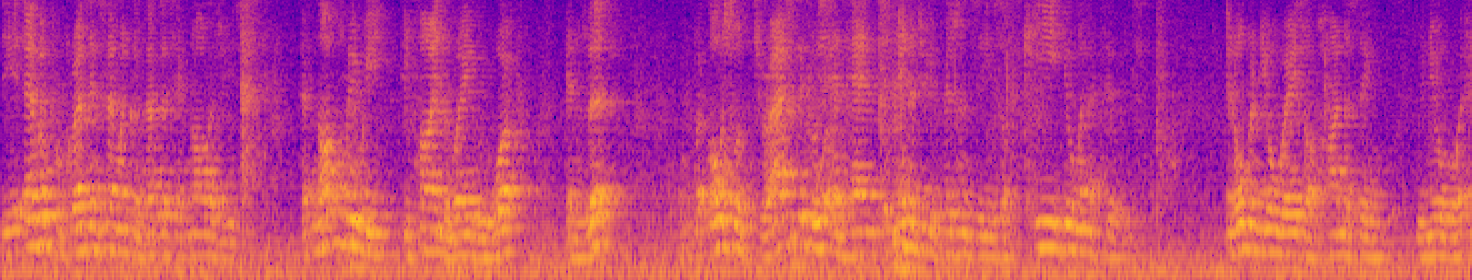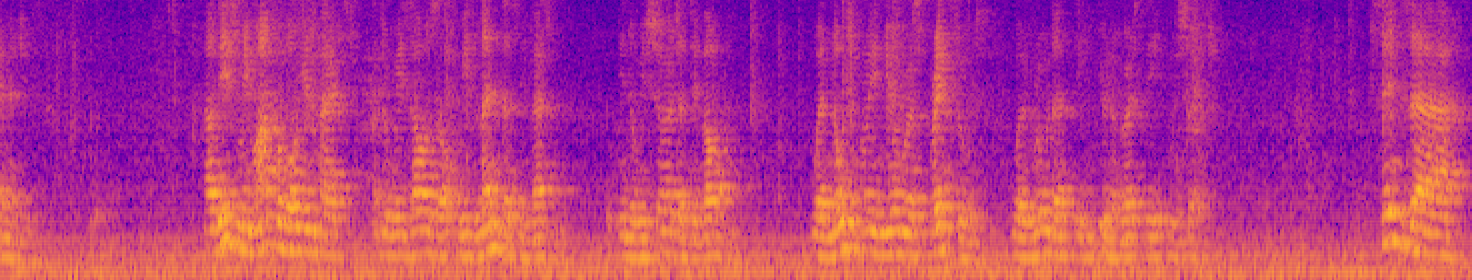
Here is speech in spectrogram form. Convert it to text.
the ever-progressing semiconductor technologies have not only redefined the way we work and live, but also drastically enhanced the energy efficiencies of key human activities and open new ways of harnessing renewable energies. Now, these remarkable impacts are the results of relentless investment in the research and development, where notably numerous breakthroughs were rooted in university research. Since uh,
